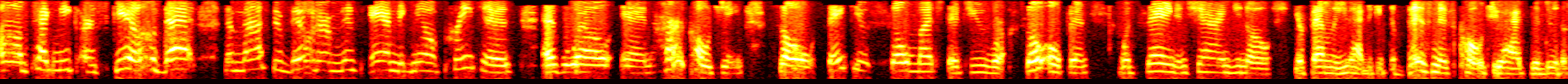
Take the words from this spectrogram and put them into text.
um, technique or skill that the master builder, Miss Ann McNeil, preaches as well in her coaching. So thank you so much that you were so open with saying and sharing, you know, your family, you had to get the business coach, you had to do the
